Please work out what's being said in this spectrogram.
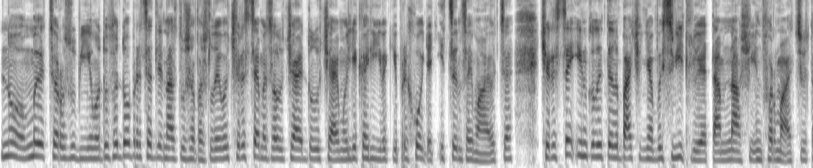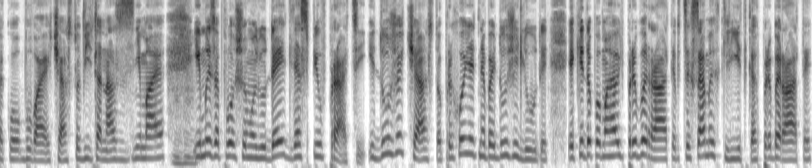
Ну, ми це розуміємо дуже добре. Це для нас дуже важливо. Через це ми залучаємо, долучаємо лікарів, які приходять і цим займаються. Через це інколи телебачення висвітлює там нашу інформацію. Такого буває часто. Віта нас знімає. Мгм. І ми запрошуємо людей для співпраці. І дуже часто приходять небайдужі люди, які допомагають прибирати в цих самих клітках, прибирати,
